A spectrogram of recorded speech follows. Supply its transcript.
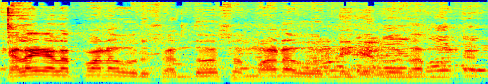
கலகலப்பான ஒரு சந்தோஷமான ஒரு நிகழ்வு தான் மக்கள்.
